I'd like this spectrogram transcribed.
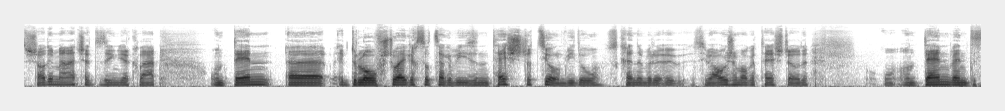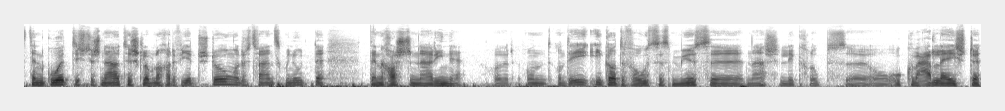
Stadionmanager hat das irgendwie erklärt. Und dann äh, du laufst du eigentlich sozusagen wie so eine Teststation, wie du, das kennen wir, äh, sind wir alle schon mal getestet, oder? Und dann, wenn das dann gut ist, der Schnelltest, glaube nach einer Viertelstunde oder 20 Minuten, dann kannst du dann rein. Oder? Und, und ich, ich gehe davon aus, dass müssen National Clubs äh, auch, gewährleisten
